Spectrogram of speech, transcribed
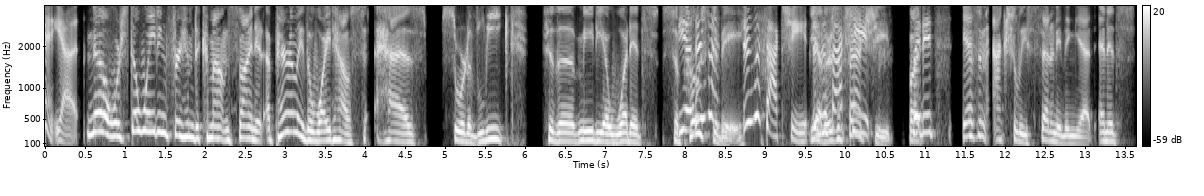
it yet. No, we're still waiting for him to come out and sign it. Apparently, the White House has sort of leaked to the media what it's supposed there's to a, be. There's a fact sheet. yeah, There's, there's a fact, sheet, but, but, it's he hasn't actually said anything yet, and it's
